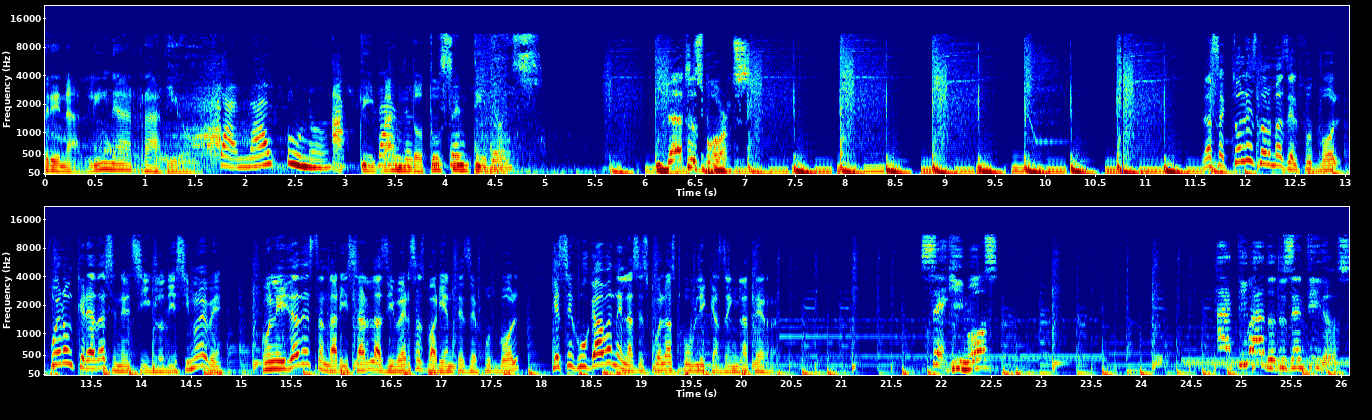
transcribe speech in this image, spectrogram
Adrenalina Radio. Canal 1. Activando tus sentidos. Data Sports. Las actuales normas del fútbol fueron creadas en el siglo XIX, con la idea de estandarizar las diversas variantes de fútbol que se jugaban en las escuelas públicas de Inglaterra. Seguimos activando tus sentidos.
